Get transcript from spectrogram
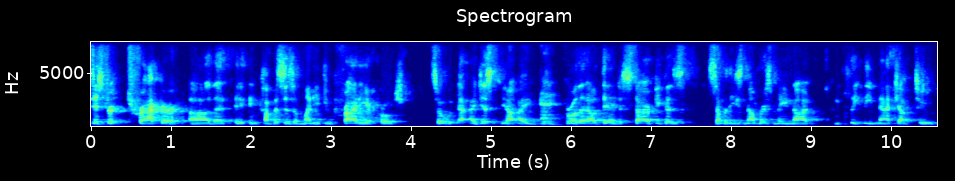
district tracker uh, that encompasses a Monday through Friday approach. So I just, you know, I throw that out there to start because some of these numbers may not completely match up to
